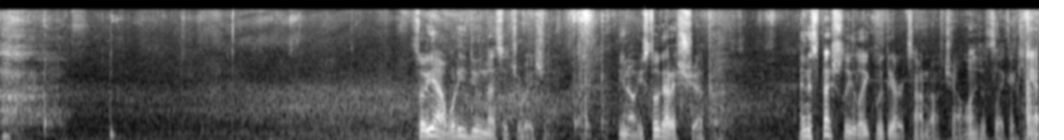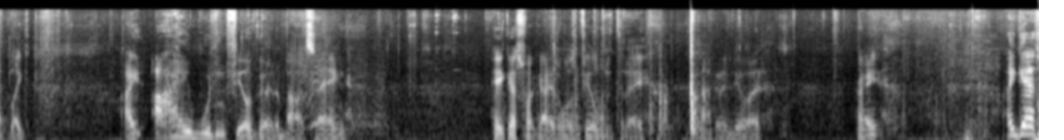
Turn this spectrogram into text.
so, yeah, what do you do in that situation? You know, you still got to ship. And especially like with the Art Sound Off challenge, it's like I can't like I I wouldn't feel good about saying, "Hey, guess what, guys? I wasn't feeling it today. Not gonna do it." Right? I guess,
